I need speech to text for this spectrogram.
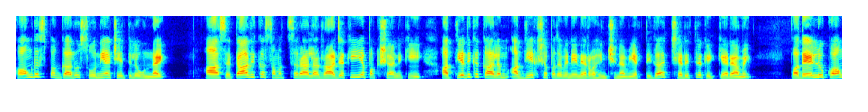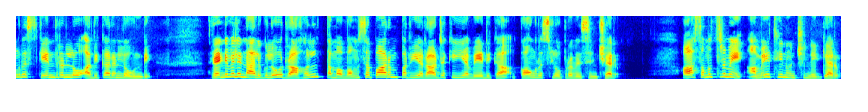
కాంగ్రెస్ పగ్గాలు సోనియా చేతిలో ఉన్నాయి. ఆ శతాధిక సంవత్సరాల రాజకీయ పక్షానికి అత్యధిక కాలం అధ్యక్ష పదవిని నిర్వహించిన వ్యక్తిగా చరిత్రకెక్కారామె. పదేళ్ళు కాంగ్రెస్ కేంద్రంలో అధికారంలో ఉంది. రెండు వేల నాలుగులో రాహుల్ తమ వంశపారంపర్య రాజకీయ వేదిక కాంగ్రెస్లో ప్రవేశించారు. ఆ సంవత్సరమే అమేథీ నుంచి నెగ్గారు.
